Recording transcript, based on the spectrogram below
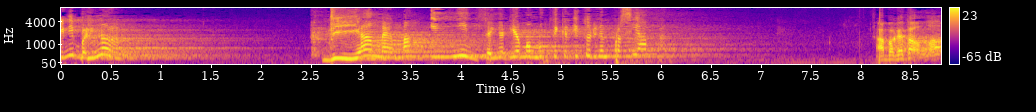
Ini benar. Dia memang ingin, sehingga dia membuktikan itu dengan persiapan. Apa kata Allah?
